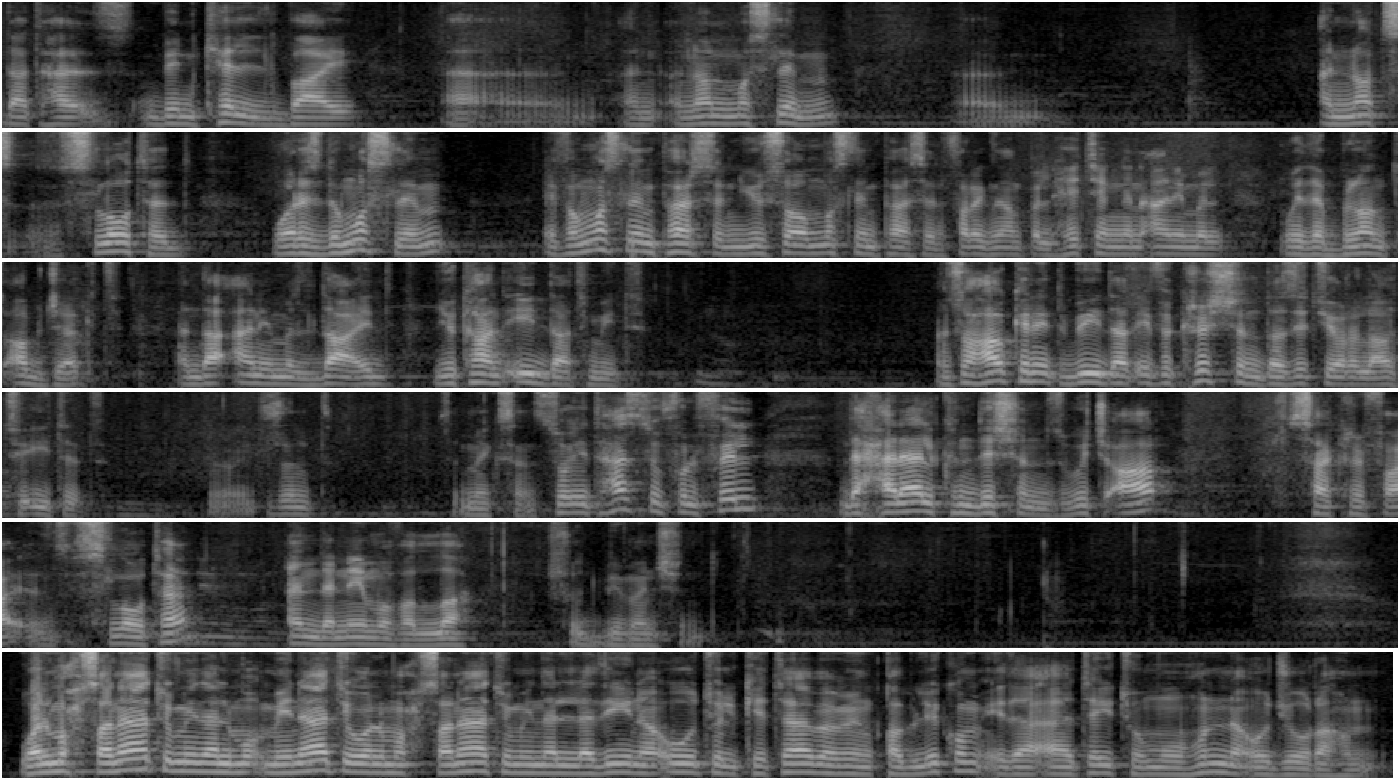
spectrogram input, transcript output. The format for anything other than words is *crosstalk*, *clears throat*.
that has been killed by uh, an, a non-Muslim uh, and not slaughtered, whereas the Muslim, if a Muslim person, you saw a Muslim person, for example, hitting an animal with a blunt object, and that animal died, you can't eat that meat. And so, how can it be that if a Christian does it, you're allowed to eat it? Know, it doesn't, doesn't make sense. So, it has to fulfill the halal conditions, which are sacrifice, slaughter, and the name of Allah should be mentioned. والمحصنات من المؤمنات والمحصنات من الذين أوتوا الكتاب من قبلكم إذا آتيتموهن أجورهن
